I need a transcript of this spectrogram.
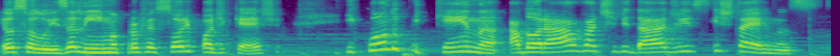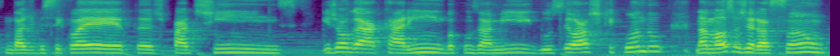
Eu sou Luísa Lima, professora e podcast, e quando pequena, adorava atividades externas, andar de bicicleta, de patins e jogar carimba com os amigos. Eu acho que quando, na nossa geração,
